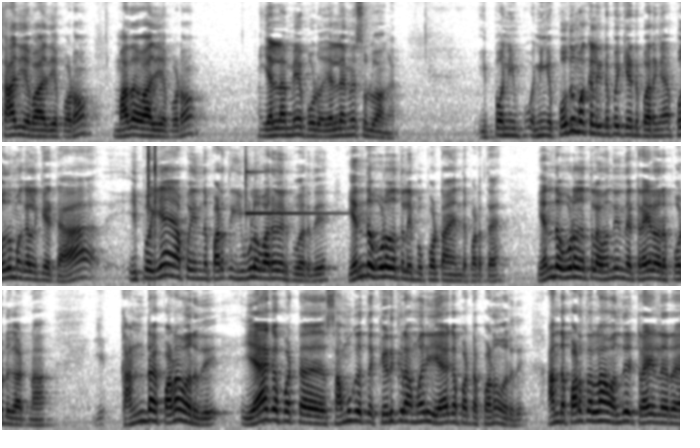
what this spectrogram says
சாதியவாதிய படம் மதவாதிய படம் எல்லாமே போடும் எல்லாமே சொல்லுவாங்க. இப்போ நீ நீங்கள் பொதுமக்கள்கிட்ட போய் கேட்டு பாருங்கள் பொதுமக்கள் கேட்டால் இப்போ ஏன் அப்போ இந்த படத்துக்கு இவ்வளோ வரவேற்பு வருது? எந்த ஊடகத்தில் இப்போ போட்டான் இந்த படத்தை? எந்த ஊடகத்தில் வந்து இந்த ட்ரெய்லரை போட்டு காட்டினா? கண்ட படம் வருது. ஏகப்பட்ட சமூகத்தை கெடுக்கிற மாதிரி ஏகப்பட்ட படம் வருது. அந்த படத்தெல்லாம் வந்து ட்ரெய்லரை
